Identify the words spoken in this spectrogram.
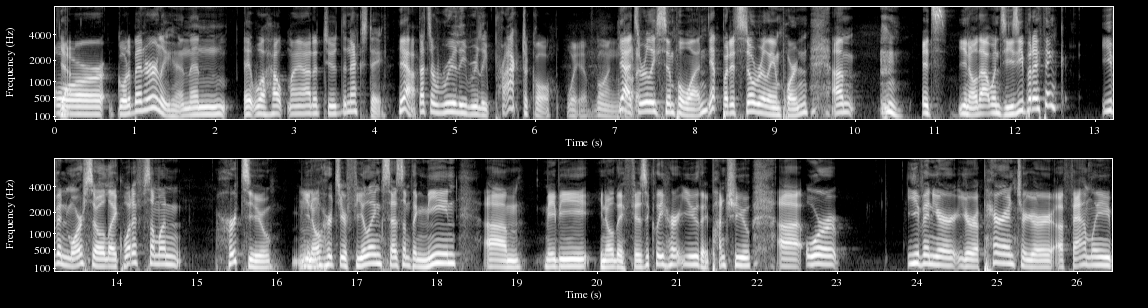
Yeah. or go to bed early, and then it will help my attitude the next day. Yeah. That's a really, really practical way of going. Yeah, it's a really simple one. Yep. But it's still really important. Um, it's you know that one's easy, but I think even more so. Like, what if someone hurts you? You Mm. know, hurts your feelings, says something mean. Um, maybe you know they physically hurt you, they punch you, uh, or even you're you're a parent or you're a family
